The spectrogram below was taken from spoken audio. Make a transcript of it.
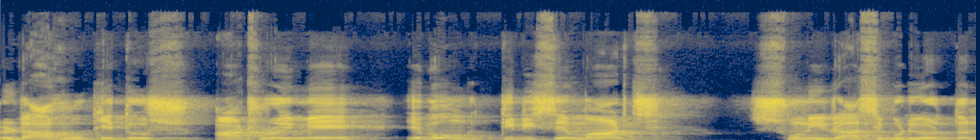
রাহু, কেতু, আঠেরোই মে এবং তিরিশে মার্চ শনি রাশি পরিবর্তন,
